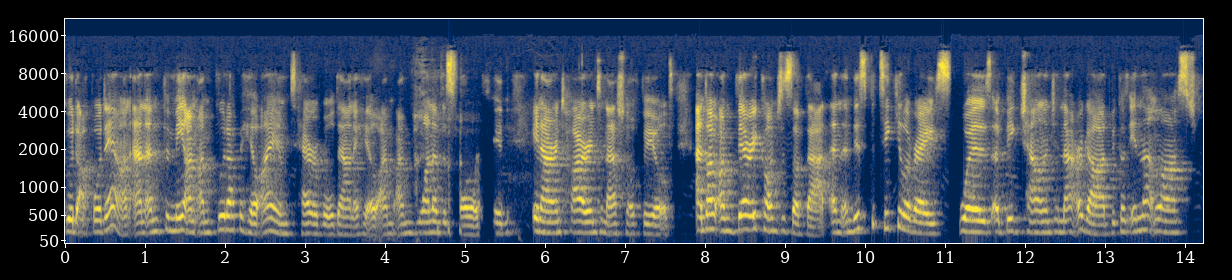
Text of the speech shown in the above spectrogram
good up or down. And and for me, I'm, I'm good up a hill. I am terrible down a hill. I'm, I'm one of the slowest in, in our entire international field. And I'm, I'm very conscious of that. And, and this particular race was a big challenge in that regard because in that last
